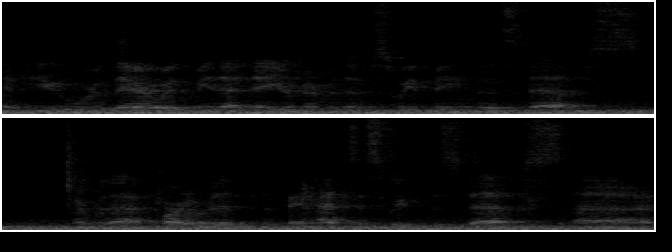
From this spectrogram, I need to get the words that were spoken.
if you were there with me that day, you remember them sweeping the steps? Remember that part of it? That they had to sweep the steps uh,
